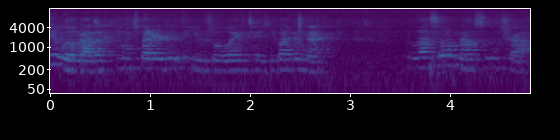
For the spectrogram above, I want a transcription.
It will, rather. Much better to do it the usual way, take you by the neck. The last little mouse in the trap.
